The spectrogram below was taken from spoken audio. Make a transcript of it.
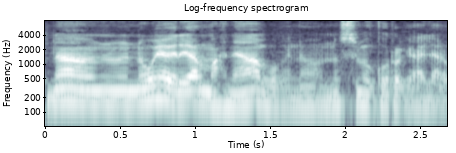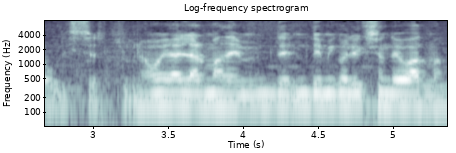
No, no, no voy a agregar más nada porque no, no se me ocurre que hablar, Ulises. No voy a hablar más de, de- de mi colección de Batman.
